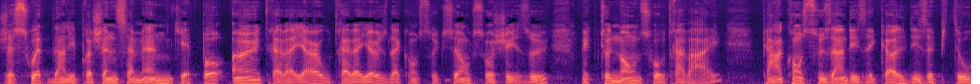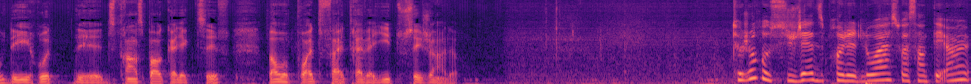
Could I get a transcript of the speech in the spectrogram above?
je souhaite dans les prochaines semaines qu'il n'y ait pas un travailleur ou travailleuse de la construction qui soit chez eux, mais que tout le monde soit au travail. Puis en construisant des écoles, des hôpitaux, des routes, du transport collectif, ben, on va pouvoir faire travailler tous ces gens-là. Toujours au sujet du projet de loi 61,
